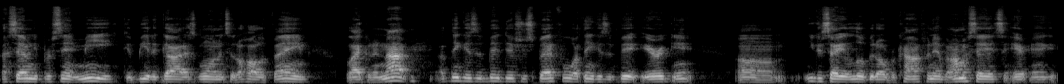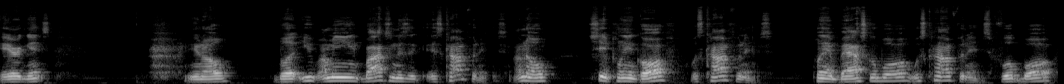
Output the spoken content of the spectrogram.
a seventy percent me could be the guy that's going into the Hall of Fame, like it or not. I think it's a bit disrespectful. I think it's a bit arrogant. Um, you could say a little bit overconfident, but I'm gonna say it's arrogance. You know, but you, I mean, boxing is is confidence. I know Shit, playing golf was confidence. Playing basketball was confidence. Football,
